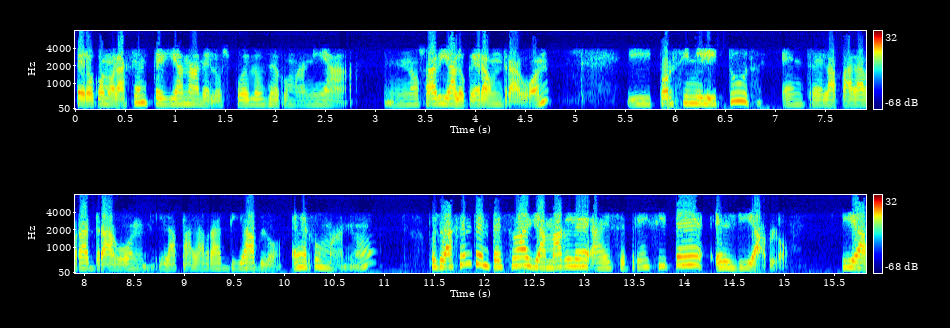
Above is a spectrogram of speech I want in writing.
Pero como la gente llana de los pueblos de Rumanía no sabía lo que era un dragón y por similitud entre la palabra dragón y la palabra diablo en rumano, pues la gente empezó a llamarle a ese príncipe el diablo. Y a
